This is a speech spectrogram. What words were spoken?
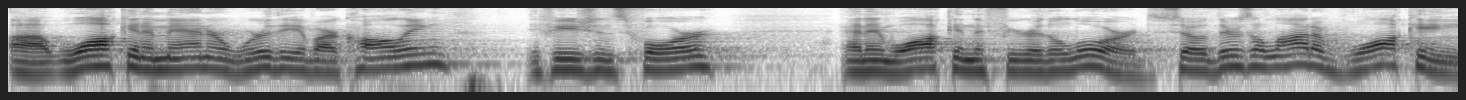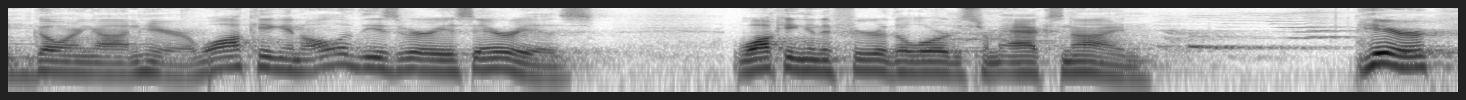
Uh, walk in a manner worthy of our calling, Ephesians 4. And then walk in the fear of the Lord. So there's a lot of walking going on here, walking in all of these various areas. Walking in the fear of the Lord is from Acts 9. Here,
